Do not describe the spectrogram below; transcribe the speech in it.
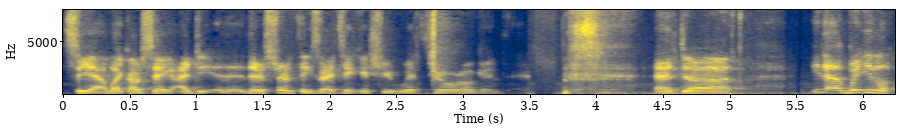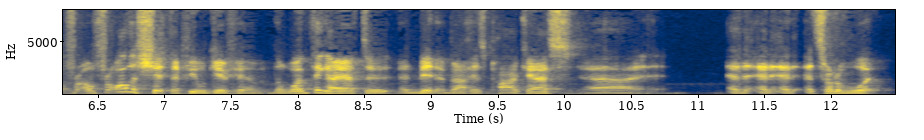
so yeah, like I was saying, I do. There's certain things that I take issue with Joe Rogan, and. uh you know, but you look for, for all the shit that people give him. The one thing I have to admit about his podcast, uh, and, and, and, and sort of what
